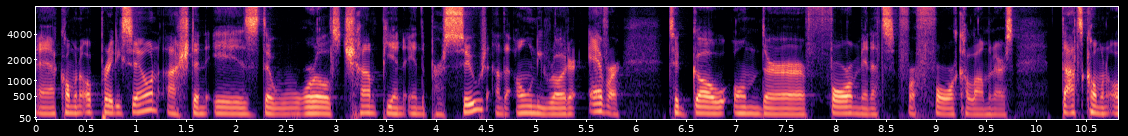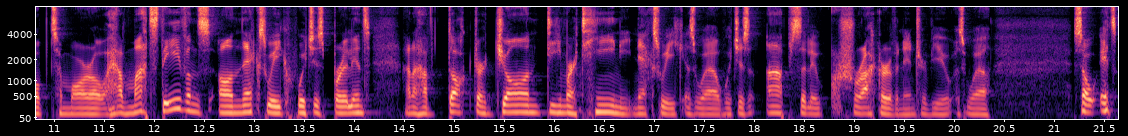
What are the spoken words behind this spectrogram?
Uh, coming up pretty soon. Ashton is the world champion in the pursuit and the only rider ever to go under four minutes for four kilometers. That's coming up tomorrow. I have Matt Stevens on next week, which is brilliant. And I have Dr. John Demartini next week as well, which is an absolute cracker of an interview as well. So it's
